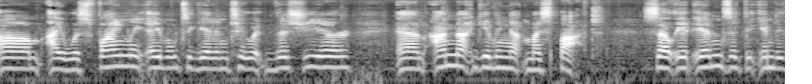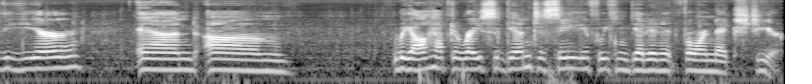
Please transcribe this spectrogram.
Um, I was finally able to get into it this year, and I'm not giving up my spot. So it ends at the end of the year, and um, we all have to race again to see if we can get in it for next year.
